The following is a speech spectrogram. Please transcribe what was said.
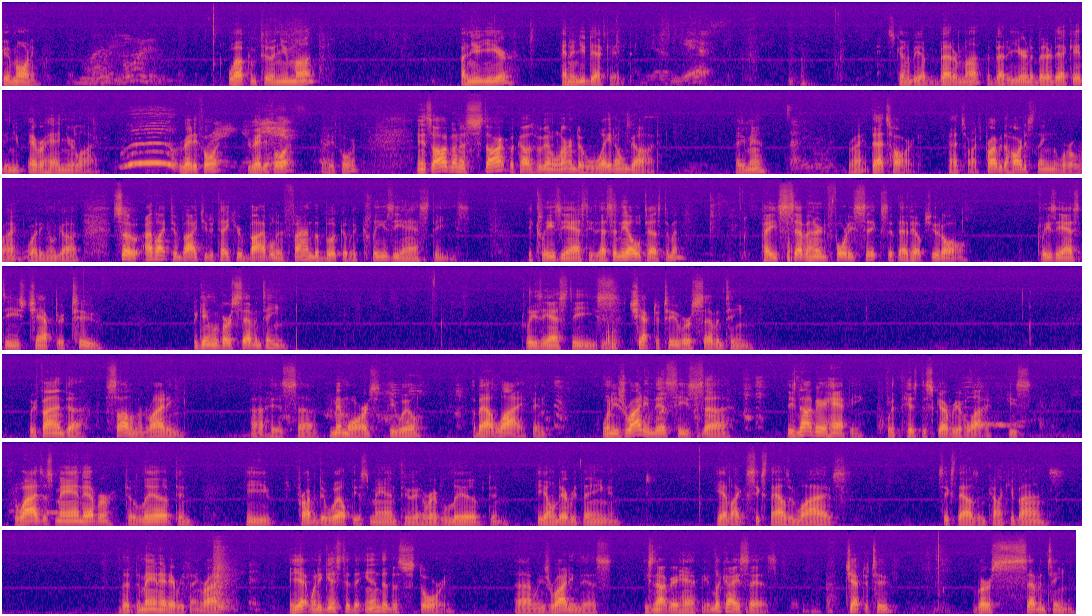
Good morning. Good morning. Welcome to a new month, a new year, and a new decade. Yes. It's going to be a better month, a better year, and a better decade than you've ever had in your life. Woo! Ready for it? You ready for it? Ready for it? And it's all going to start because we're going to learn to wait on God. Mm. Amen? Right? That's hard. That's hard. It's probably the hardest thing in the world, right? Waiting on God. So I'd like to invite you to take your Bible and find the book of Ecclesiastes. Ecclesiastes. That's in the Old Testament. Page 746, if that helps you at all. Ecclesiastes chapter 2. Begin with verse 17. Ecclesiastes chapter 2, verse 17. We find uh, Solomon writing uh, his uh, memoirs, if you will, about life. And when he's writing this, he's, uh, he's not very happy with his discovery of life. He's the wisest man ever to have lived, and he's probably the wealthiest man to ever have lived, and he owned everything, and he had like 6,000 wives, 6,000 concubines. The, the man had everything, right? And yet, when he gets to the end of the story, uh, when he's writing this, he's not very happy. Look how he says, chapter 2, verse 17.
